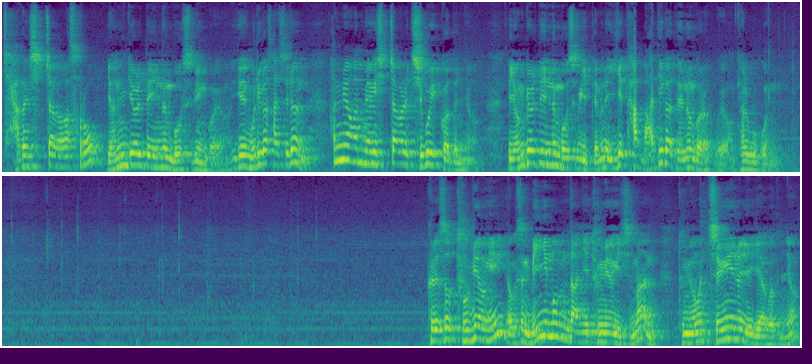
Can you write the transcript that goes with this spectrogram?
작은 십자가가 서로 연결되어 있는 모습인 거예요. 이게 우리가 사실은 한 명한 명이 십자가를 지고 있거든요. 연결되어 있는 모습이기 때문에 이게 다 마디가 되는 거라고요. 결국은. 그래서 두 명이 여기서 미니멈 단위 두 명이지만 두 명은 증인을 얘기하거든요.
